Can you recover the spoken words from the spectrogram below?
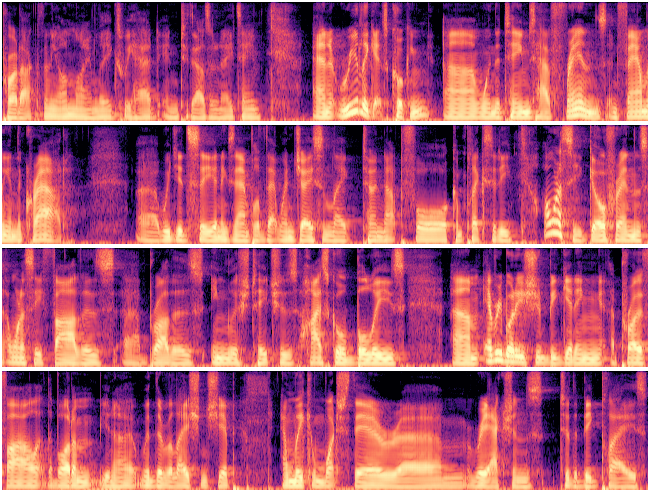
product than the online leagues we had in 2018. And it really gets cooking uh, when the teams have friends and family in the crowd. Uh, we did see an example of that when Jason Lake turned up for Complexity. I want to see girlfriends. I want to see fathers, uh, brothers, English teachers, high school bullies. Um, everybody should be getting a profile at the bottom, you know, with the relationship, and we can watch their um, reactions to the big plays.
